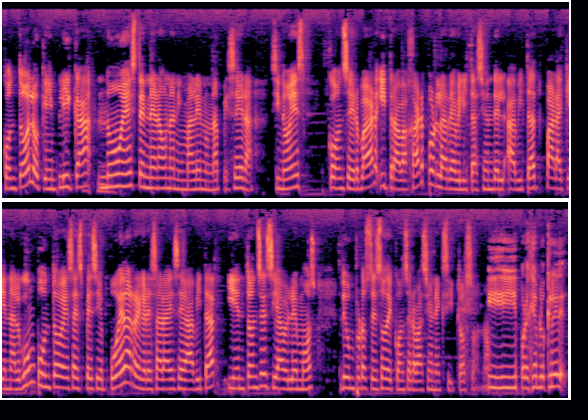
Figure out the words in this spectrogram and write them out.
con todo lo que implica no es tener a un animal en una pecera, sino es conservar y trabajar por la rehabilitación del hábitat para que en algún punto esa especie pueda regresar a ese hábitat y entonces sí hablemos de un proceso de conservación exitoso. Y, por ejemplo, ¿qué le-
